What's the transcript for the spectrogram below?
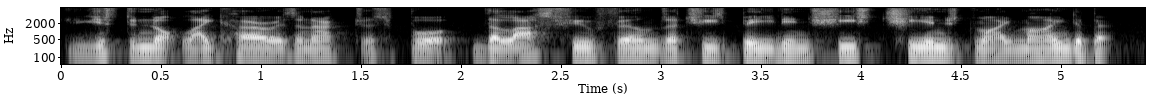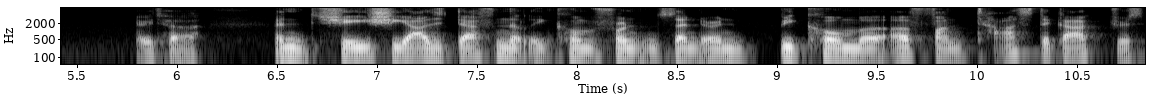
used to not like her as an actress, but the last few films that she's been in, she's changed my mind about her. And she she has definitely come front and center and become a, a fantastic actress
